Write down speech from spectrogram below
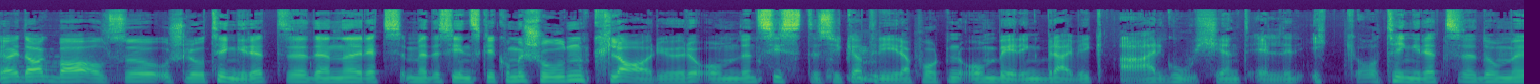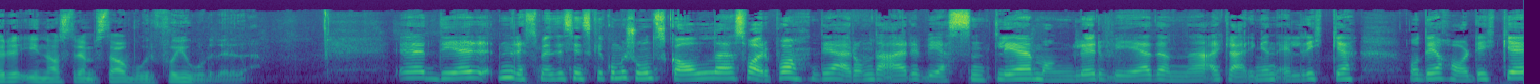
Ja, I dag ba altså Oslo tingrett den rettsmedisinske kommisjonen klargjøre om den siste psykiatrirapporten om Behring Breivik er godkjent eller ikke. Og tingrettsdommer Ina Strømstad, hvorfor gjorde dere det? Eh, det Den rettsmedisinske kommisjonen skal eh, svare på, det er om det er vesentlige mangler ved denne erklæringen eller ikke. Og det har de ikke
